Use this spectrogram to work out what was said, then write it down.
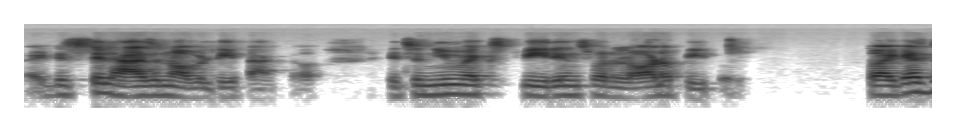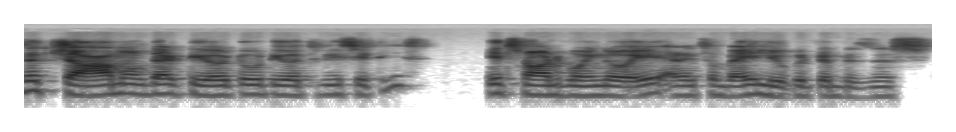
right? It still has a novelty factor. It's a new experience for a lot of people. So I guess the charm of that tier two, tier three cities, it's not going away and it's a very lucrative business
